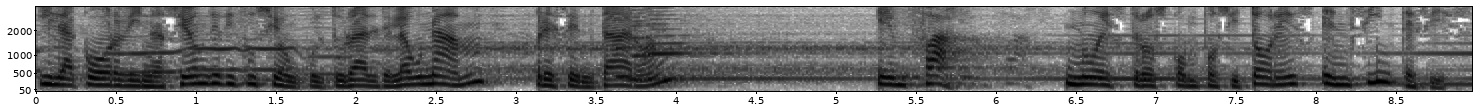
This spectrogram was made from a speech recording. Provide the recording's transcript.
y la Coordinación de Difusión Cultural de la UNAM presentaron ENFA, nuestros compositores en síntesis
